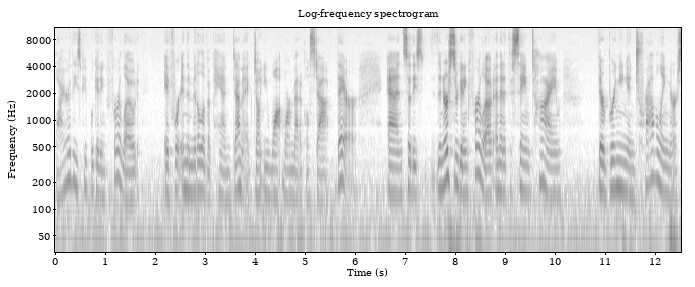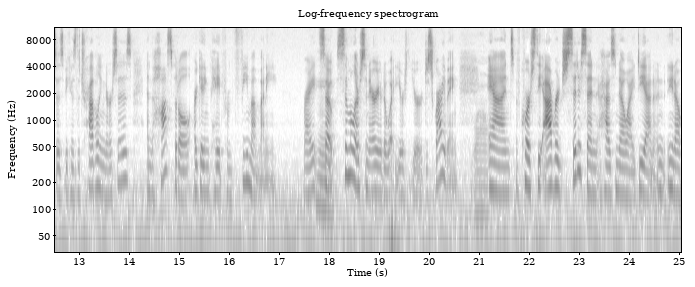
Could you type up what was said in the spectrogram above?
why are these people getting furloughed if we're in the middle of a pandemic? Don't you want more medical staff there? And so these the nurses are getting furloughed and then at the same time they're bringing in traveling nurses because the traveling nurses and the hospital are getting paid from FEMA money right so Mm. similar scenario to what you're you're describing Wow. and of course the average citizen has no idea and, and you know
